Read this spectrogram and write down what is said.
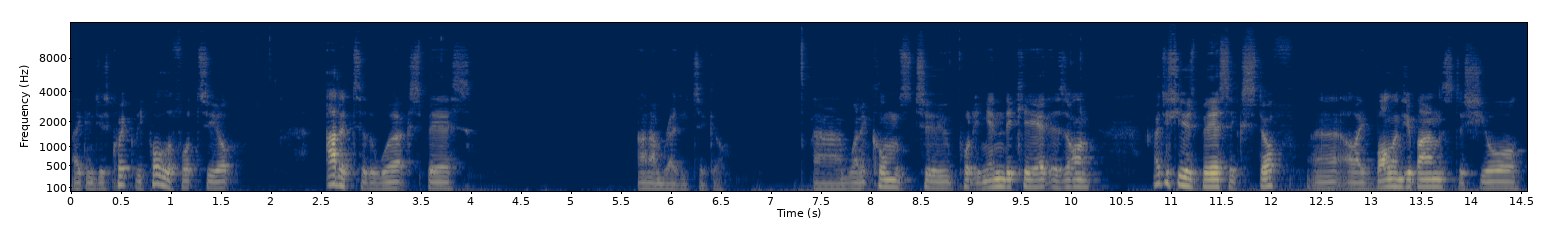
I can just quickly pull the FTSE up, add it to the workspace, and I'm ready to go. And when it comes to putting indicators on, I just use basic stuff. Uh, I like Bollinger Bands to show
